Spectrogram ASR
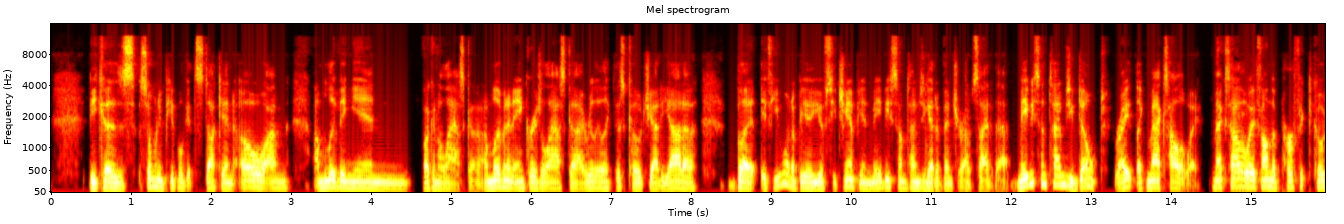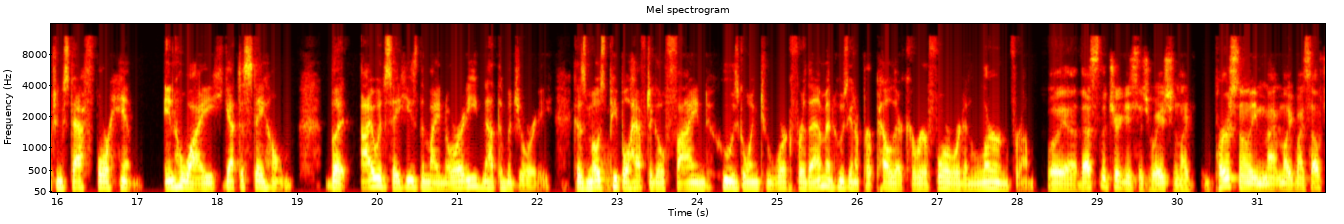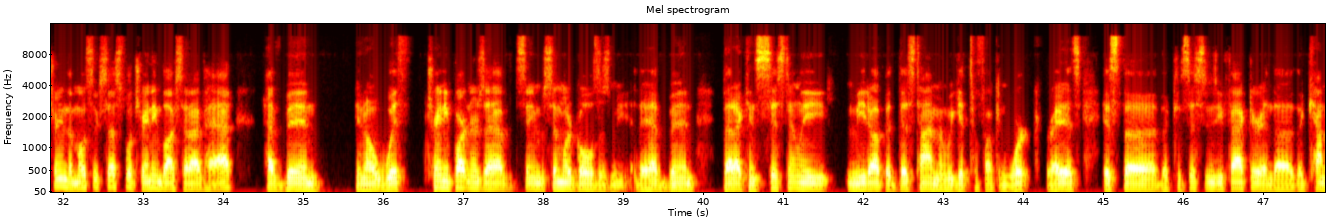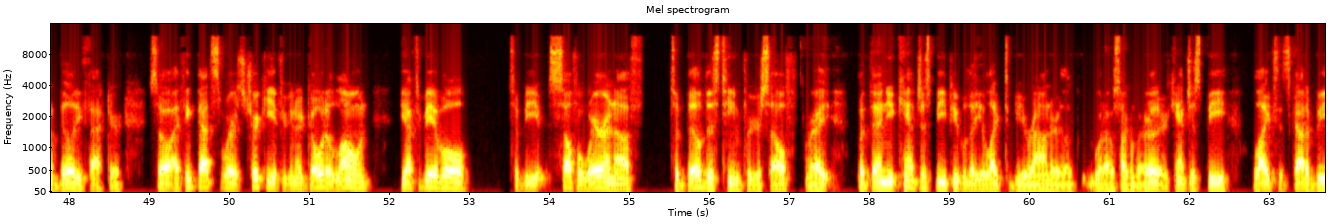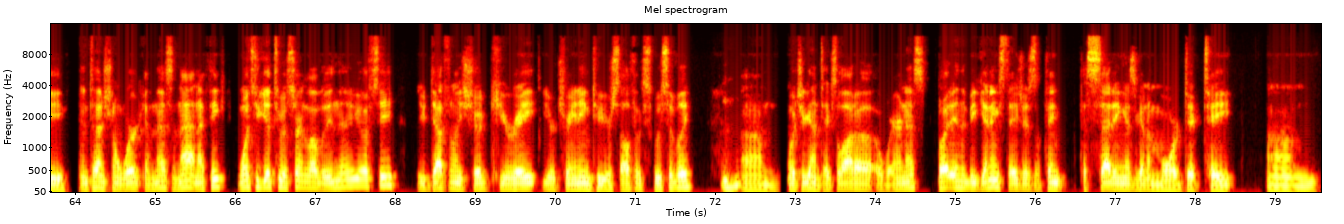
because so many people get stuck in oh i'm i'm living in fucking alaska. I'm living in anchorage alaska. I really like this coach yada yada. But if you want to be a ufc champion maybe sometimes you got to venture outside of that. Maybe sometimes you don't right? Like max holloway. Max yeah. holloway found the perfect coaching staff for him in Hawaii. He got to stay home. But I would say he's the minority, not the majority, because yeah. most people have to go find who's going to work for them and who's going to propel their career forward and learn from. Well, yeah, that's the tricky situation. Like personally, my, like myself training, the most successful training blocks that I've had have been, you know, with training partners that have same similar goals as me. They have been that I consistently meet up at this time and we get to fucking work, right? It's it's the the consistency factor and the the accountability factor. So I think that's where it's tricky. If you're gonna go it alone, you have to be able to be self-aware enough to build this team for yourself, right? But then you can't just be people that you like to be around or like what I was talking about earlier. It can't just be likes. It's got to be intentional work and this and that. And I think once you get to a certain level in the UFC, you definitely should curate your training to yourself exclusively. Mm-hmm. Um, which again takes a lot of awareness. But in the beginning stages, I think the setting is going to more dictate um,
